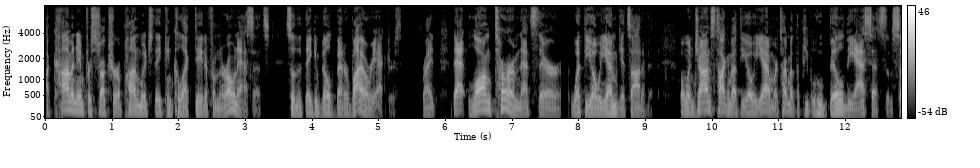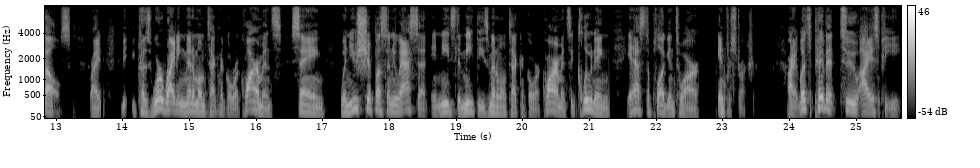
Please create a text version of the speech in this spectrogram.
a common infrastructure upon which they can collect data from their own assets so that they can build better bioreactors right that long term that's their what the OEM gets out of it but when John's talking about the OEM we're talking about the people who build the assets themselves right because we're writing minimum technical requirements saying when you ship us a new asset it needs to meet these minimum technical requirements including it has to plug into our infrastructure all right let's pivot to ISPE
